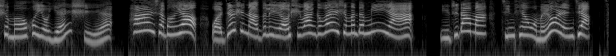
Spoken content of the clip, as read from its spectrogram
什么会有眼屎？嗨，小朋友，我就是脑子里有十万个为什么的蜜雅。你知道吗？今天我没有人叫，自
